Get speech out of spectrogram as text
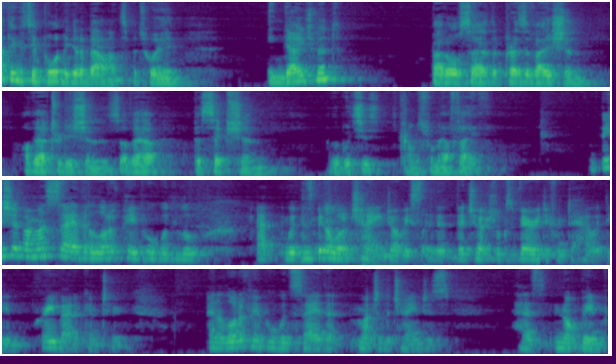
I think it's important to get a balance between engagement, but also the preservation of our traditions, of our perception, which is, comes from our faith. Bishop, I must say that a lot of people would look at, there's been a lot of change, obviously. The, the church looks very different to how it did pre Vatican II. And a lot of people would say that much of the changes has not been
